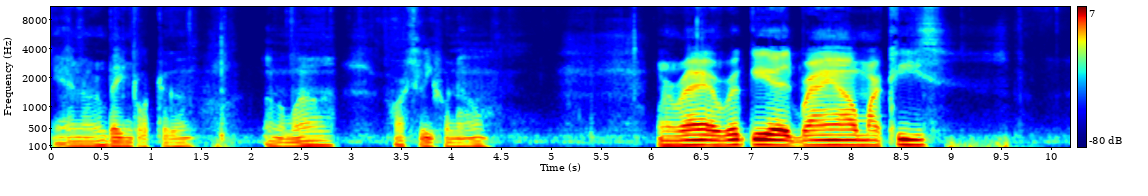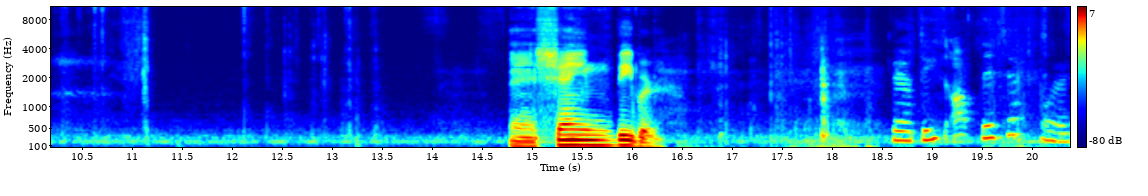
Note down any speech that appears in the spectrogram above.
Yeah, no, I'm being Roger. Oh well, harshly for now. All right, a rookie is Brian Marquise. And Shane Bieber. Are these optics? Or is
